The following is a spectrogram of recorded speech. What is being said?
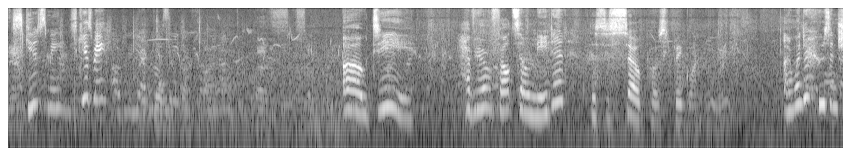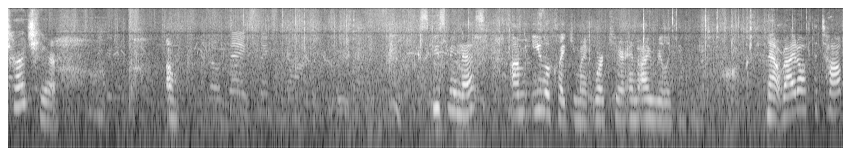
Excuse me. Excuse me. Oh, Dee. Have you ever felt so needed? This is so post-big one. I wonder who's in charge here. Oh. No, thanks. Thanks a lot. Excuse me, miss. Um, you look like you might work here, and I really think we need to talk. Now, right off the top,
